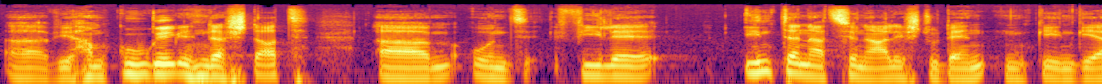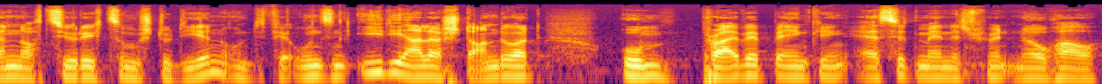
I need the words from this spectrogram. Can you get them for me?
äh, wir haben Google in der Stadt ähm, und viele internationale Studenten gehen gern nach Zürich zum Studieren und für uns ein idealer Standort, um Private Banking, Asset Management Know-how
